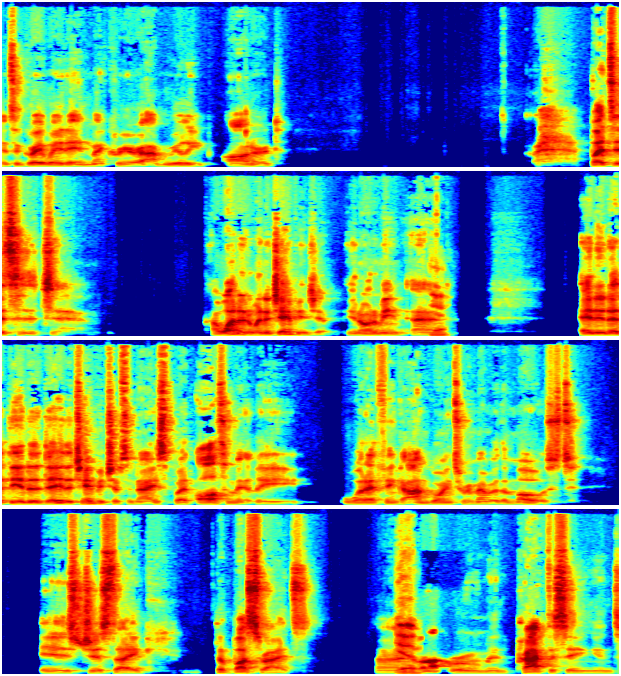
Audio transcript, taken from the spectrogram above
it's a great way to end my career. I'm really honored but it's, it's I wanted to win a championship. You know what I mean? And Yeah. and then at the end of the day, the championships are nice, but ultimately, what I think I'm going to remember the most is just like the bus rides, uh, Yeah. the locker room, and practicing, and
